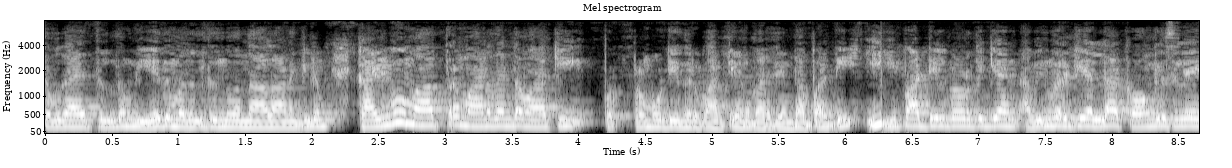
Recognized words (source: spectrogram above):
സമുദായത്തിൽ നിന്നും ഏത് മതത്തിൽ നിന്നും വന്ന ആളാണെങ്കിലും കഴിവ് മാത്രം മാനദണ്ഡമാക്കി പ്രൊമോട്ട് ചെയ്യുന്ന ഒരു പാർട്ടിയാണ് ഭാരതീയ ജനതാ പാർട്ടി ഈ പാർട്ടിയിൽ പ്രവർത്തിക്കാൻ അഭിമുഖിയല്ല കോൺഗ്രസിലെ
